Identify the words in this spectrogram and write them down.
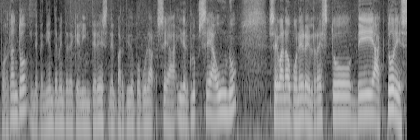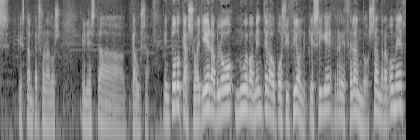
Por lo tanto, independientemente de que el interés del Partido Popular sea y del club sea uno, se van a oponer el resto de actores que están personados en esta causa. En todo caso, ayer habló nuevamente la oposición, que sigue recelando. Sandra Gómez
